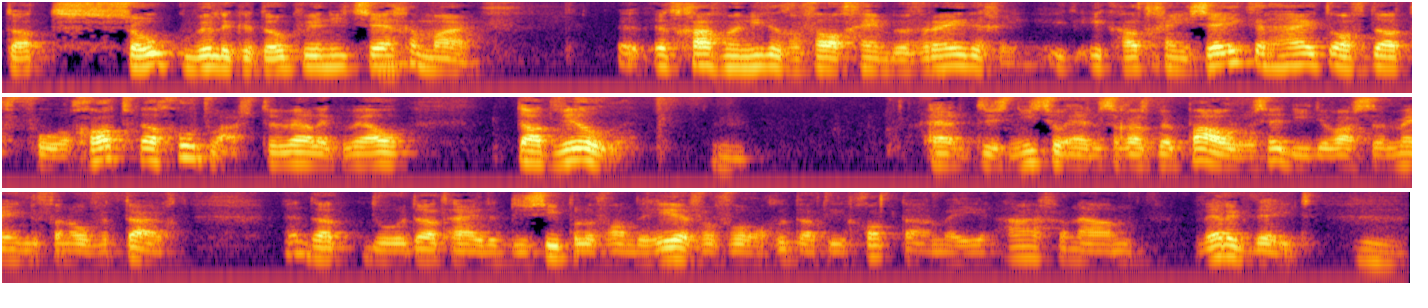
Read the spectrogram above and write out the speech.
dat, zo wil ik het ook weer niet zeggen, maar het, gaf me in ieder geval geen bevrediging. Ik, ik, had geen zekerheid of dat voor God wel goed was, terwijl ik wel dat wilde. Hmm. En het is niet zo ernstig als bij Paulus, hè, die er was er meende van overtuigd. En dat doordat hij de discipelen van de Heer vervolgde, dat hij God daarmee een aangenaam werk deed. Hmm.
